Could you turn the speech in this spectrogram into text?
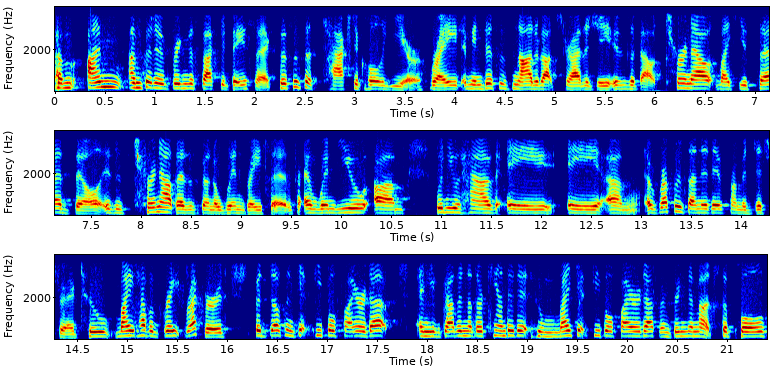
Um, I'm I'm going to bring this back to basics. This is a tactical year, right? I mean, this is not about strategy. It is about turnout, like you said, Bill. It is turnout that is going to win races. And when you um, when you have a a, um, a representative from a district who might have a great record but doesn't get people fired up, and you've got another candidate who might get people fired up and bring them out to the polls,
